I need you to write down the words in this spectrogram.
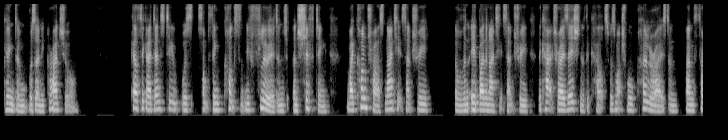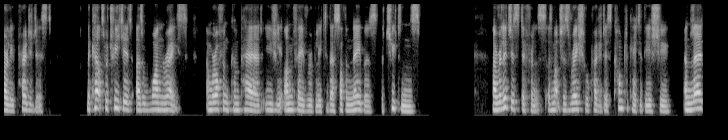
kingdom was only gradual. Celtic identity was something constantly fluid and, and shifting. By contrast, 19th century, or the, eh, by the 19th century, the characterization of the Celts was much more polarized and, and thoroughly prejudiced. The Celts were treated as one race and were often compared, usually unfavorably, to their southern neighbors, the Teutons. Now, religious difference, as much as racial prejudice, complicated the issue and led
